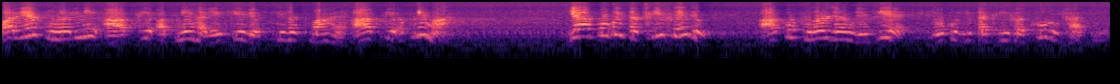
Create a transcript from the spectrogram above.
और ये कुंडलिनी आपकी अपनी हरेक की व्यक्तिगत माँ है, आपकी अपनी माँ है। ये आपको कोई तकलीफ़ नहीं देती, आपको पुनर्जन्म देती है, जो कुछ भी तकलीफ़ है खुद उठाती है।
